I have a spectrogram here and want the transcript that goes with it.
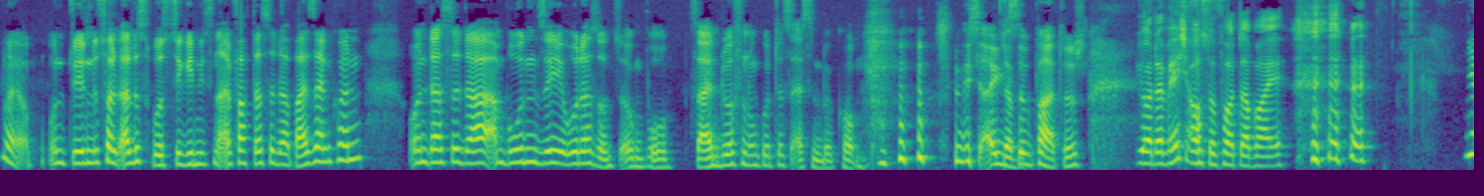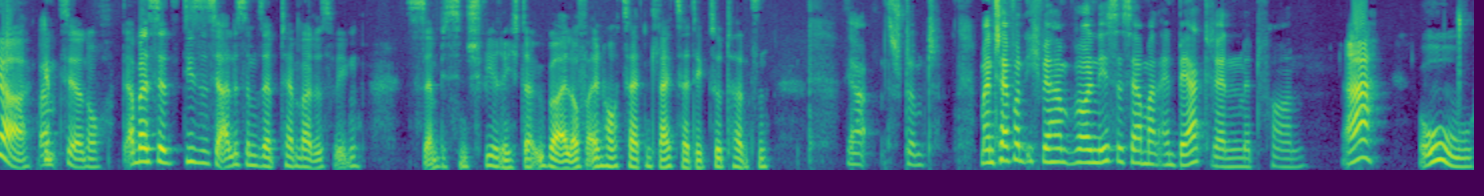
Naja, und denen ist halt alles Wurst. Sie genießen einfach, dass sie dabei sein können und dass sie da am Bodensee oder sonst irgendwo sein dürfen und gutes Essen bekommen. Finde ich eigentlich da, sympathisch. Ja, da wäre ich auch sofort dabei. ja, Beim gibt's ja noch. Aber es ist jetzt dieses Jahr alles im September, deswegen ist es ein bisschen schwierig, da überall auf allen Hochzeiten gleichzeitig zu tanzen. Ja, das stimmt. Mein Chef und ich, wir haben, wollen nächstes Jahr mal ein Bergrennen mitfahren. Ah, oh.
